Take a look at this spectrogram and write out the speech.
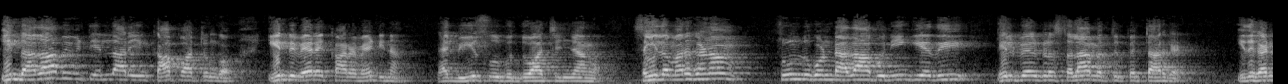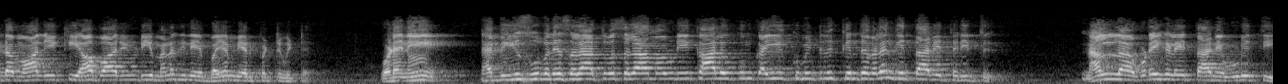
இந்த அதாபை விட்டு எல்லாரையும் காப்பாற்றுங்கோ. என்று வேலைக்காரன் வேண்டினான். நபி யூசுப் துவா செஞ்சாங்க. செய்த மறுகணம் சூழ்ந்து கொண்ட அதாபு நீங்கியது. எல்பேர்கள் சலாமத்து பெற்றார்கள். இது கண்ட மாலிக்கு வியாபாரியுடைய மனதிலே பயம் ஏற்பட்டு விட்டது உடனே நபி யூசுப் அலே சலாத்து வசலாம் அவருடைய காலுக்கும் கையுக்கும் இட்டிருக்கின்ற விலங்கைத்தானே தெரித்து நல்ல உடைகளை தானே உடுத்தி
